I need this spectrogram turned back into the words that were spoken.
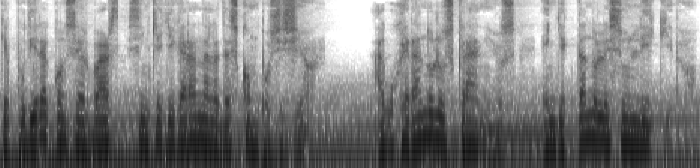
que pudiera conservarse sin que llegaran a la descomposición agujerando los cráneos e inyectándoles un líquido.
